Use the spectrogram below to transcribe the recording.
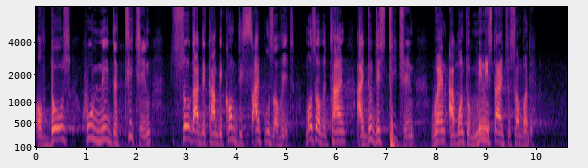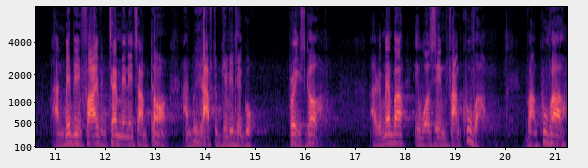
of those who need the teaching so that they can become disciples of it, most of the time I do this teaching when I want to minister it to somebody. And maybe in five, in ten minutes, I'm done, and we have to give it a go. Praise God. I remember it was in Vancouver, Vancouver,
